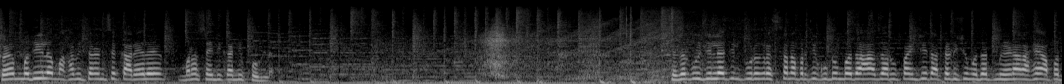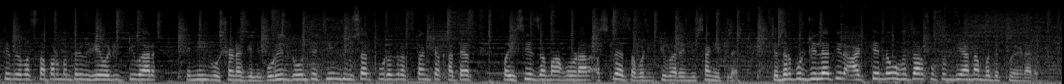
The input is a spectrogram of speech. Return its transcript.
कळंबमधील महावितरणचे कार्यालय मनसैनिकांनी फोडलं. चंद्रपूर जिल्ह्यातील पूरग्रस्तांना प्रति कुटुंब दहा हजार रुपयांची तातडीची मदत मिळणार आहे. आपत्ती व्यवस्थापन मंत्री विजय वडेट्टीवार यांनी ही घोषणा केली. पुढील दोन ते तीन दिवसात पूरग्रस्तांच्या खात्यात पैसे जमा होणार असल्याचं वडेट्टीवार यांनी सांगितलं. चंद्रपूर जिल्ह्यातील आठ ते नऊ हजार कुटुंबियांना मदत मिळणार आहे.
